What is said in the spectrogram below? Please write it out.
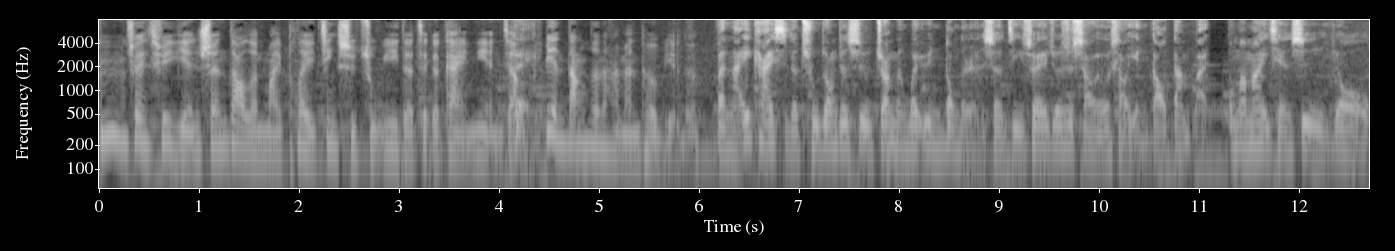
嗯，所以去延伸到了 My Plate 进食主义的这个概念，这样对便当真的还蛮特别的。本来一开始的初衷就是专门为运动的人设计，所以就是少油少盐高蛋白。我妈妈以前是有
